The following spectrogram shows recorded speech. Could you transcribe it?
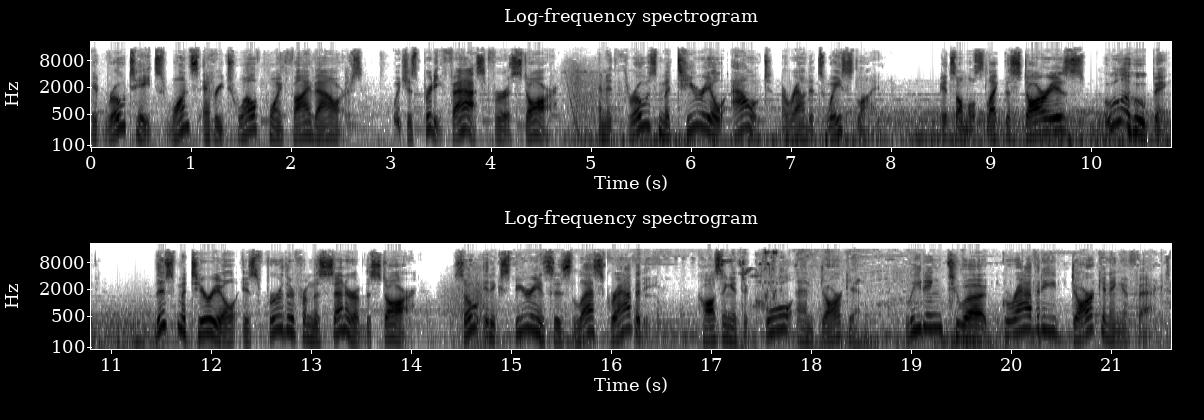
It rotates once every 12.5 hours, which is pretty fast for a star, and it throws material out around its waistline. It's almost like the star is hula hooping. This material is further from the center of the star, so it experiences less gravity, causing it to cool and darken, leading to a gravity darkening effect.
